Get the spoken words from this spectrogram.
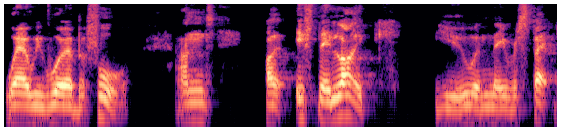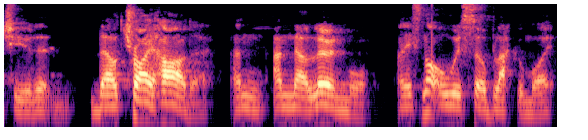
where we were before. And uh, if they like you and they respect you, that they'll try harder and, and they'll learn more. And it's not always so black and white.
